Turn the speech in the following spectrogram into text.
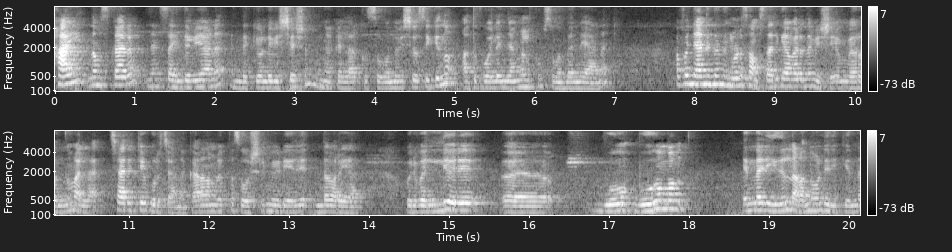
ഹായ് നമസ്കാരം. ഞാൻ സൈന്ധവിയാണ് എന്തൊക്കെയുണ്ട് വിശേഷം? നിങ്ങൾക്ക് എല്ലാവർക്കും സുഖമെന്ന് വിശ്വസിക്കുന്നു. അതുപോലെ ഞങ്ങൾക്കും സുഖം തന്നെയാണ്. അപ്പോൾ ഞാനിന്ന് നിങ്ങളോട് സംസാരിക്കാൻ വരുന്ന വിഷയം വേറൊന്നുമല്ല ചാരിറ്റിയെക്കുറിച്ചാണ് കാരണം നമ്മളിപ്പോൾ സോഷ്യൽ മീഡിയയിൽ എന്താ പറയുക ഒരു വലിയൊരു ഭൂകമ്പം എന്ന രീതിയിൽ നടന്നുകൊണ്ടിരിക്കുന്ന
